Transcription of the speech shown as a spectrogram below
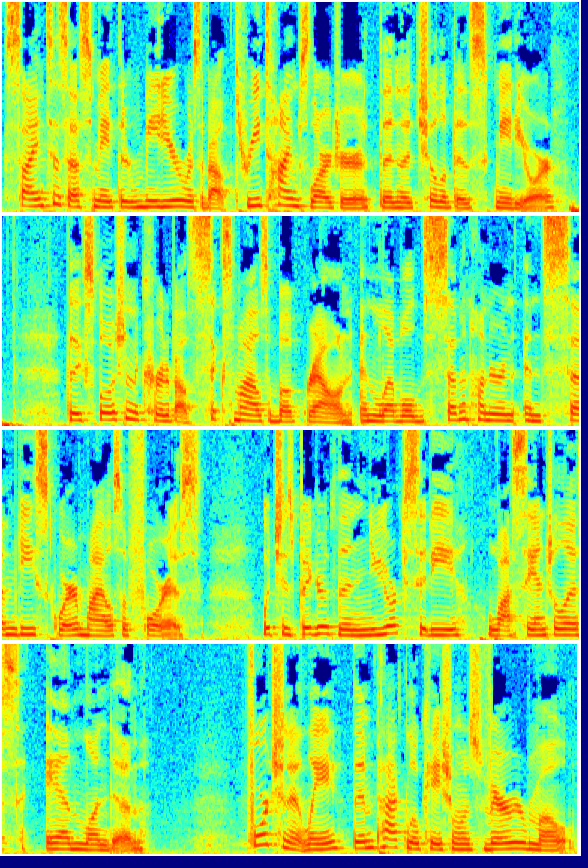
Scientists estimate the meteor was about three times larger than the Chelyabinsk meteor. The explosion occurred about six miles above ground and leveled 770 square miles of forest, which is bigger than New York City, Los Angeles, and London. Fortunately, the impact location was very remote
